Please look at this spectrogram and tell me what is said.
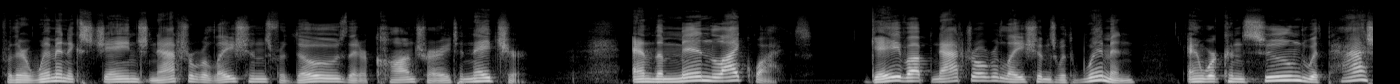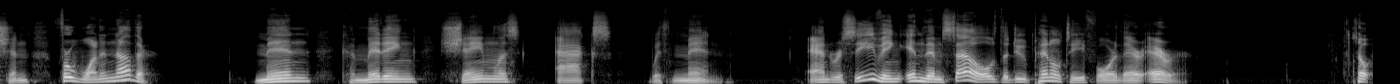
For their women exchanged natural relations for those that are contrary to nature. And the men likewise gave up natural relations with women and were consumed with passion for one another. Men committing shameless acts with men and receiving in themselves the due penalty for their error. So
